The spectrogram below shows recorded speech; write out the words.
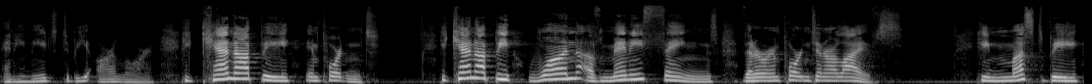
and He needs to be our Lord. He cannot be important. He cannot be one of many things that are important in our lives. He must be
